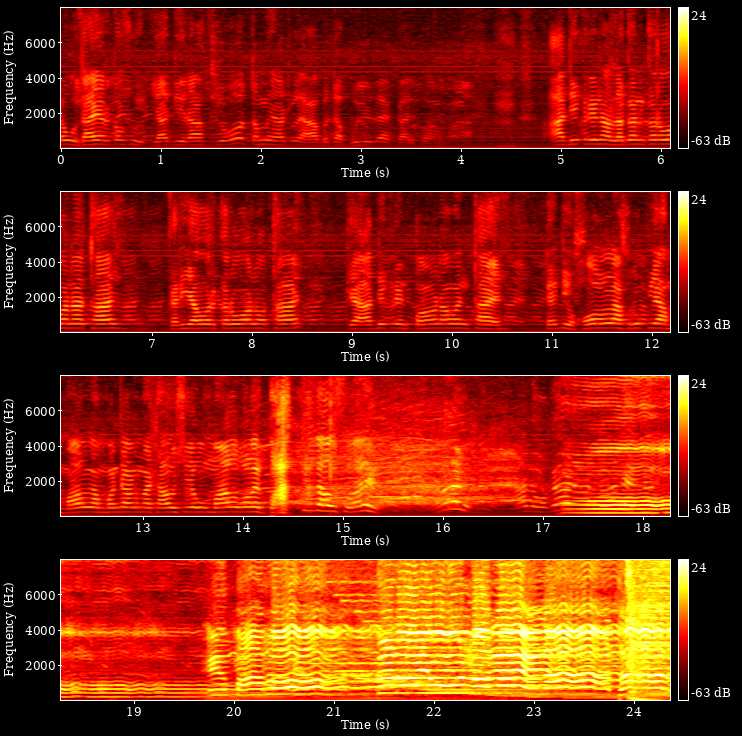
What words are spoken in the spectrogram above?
એવું જાહેર કહું છું, યાદી રાખજો તમે એટલે આ બધા ભૂલી જાય કાલ પાસે આ દીકરીના લગ્ન કરવાના થાય, કરિયાવર કરવાનો થાય, કે આ દીકરીને પરણાવન થાય તેથી હોળ લાખ રૂપિયા માલના મંડાણમાંથી આવશે એવું માલ વળે ભાગતી જ આવશું એ મારો ગણાયું નરેલા ધાર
